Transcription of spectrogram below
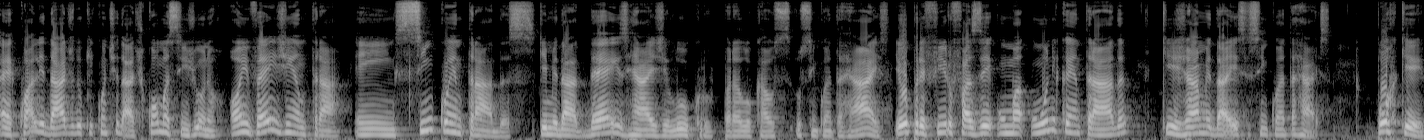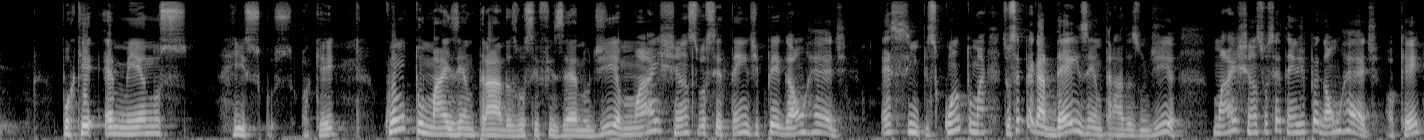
é, qualidade do que quantidade. Como assim, Júnior? Ao invés de entrar em 5 entradas que me dá 10 reais de lucro para lucrar os, os 50 reais, eu prefiro fazer uma única entrada que já me dá esses 50 reais. Por quê? Porque é menos riscos, ok? Quanto mais entradas você fizer no dia, mais chance você tem de pegar um head. É simples. Quanto mais, se você pegar 10 entradas no dia, mais chance você tem de pegar um head, ok?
